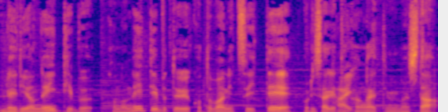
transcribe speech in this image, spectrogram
レディオネイティブ、このネイティブという言葉について掘り下げて考えてみました。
